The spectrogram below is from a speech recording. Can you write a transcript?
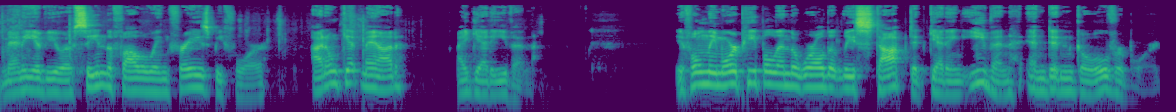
Many of you have seen the following phrase before I don't get mad, I get even. If only more people in the world at least stopped at getting even and didn't go overboard.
